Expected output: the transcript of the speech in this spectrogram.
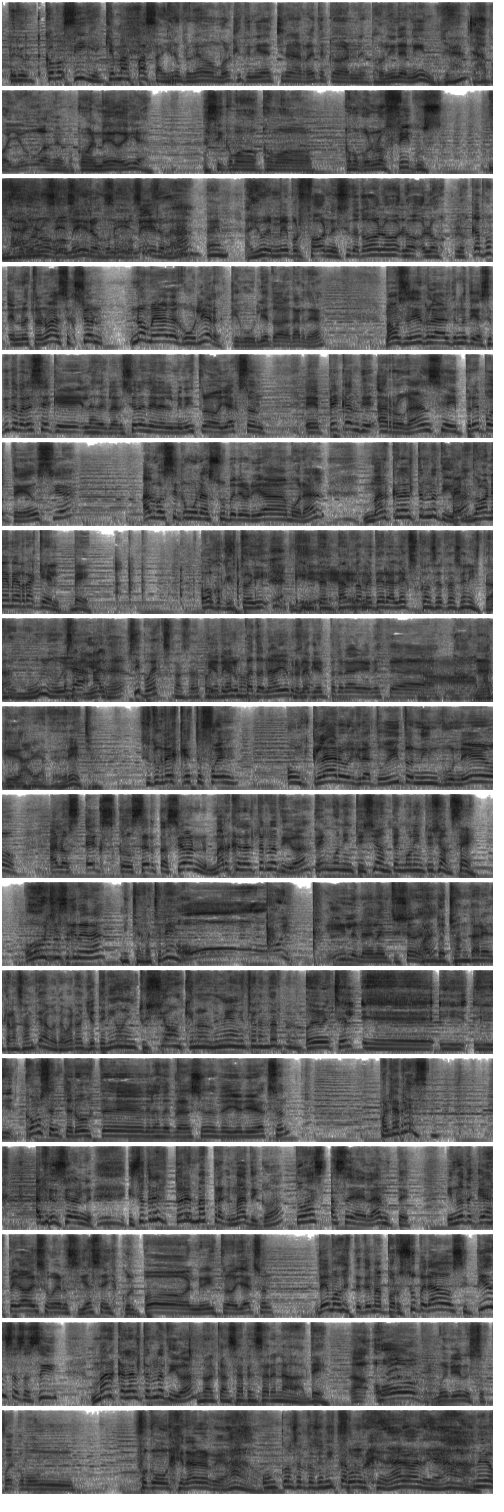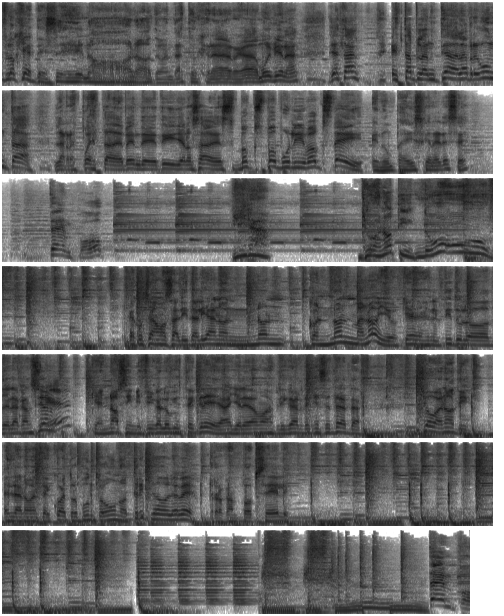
Pero ¿cómo sigue? ¿Qué más pasa ahí? Era un programa de humor que tenía Chino Navarrete con Paulina Nin. ¿Ya? Ya, pues ayúdame, como al mediodía. Así como, como, como con unos ficus. Ya, con unos gomeros, unos gomeros, ¿ah? Ayúdenme, por favor, necesito todos los, los, los- los capos en nuestra nueva sección. No me hagas googlear, que googleé toda la tarde, ¿ah? Vamos a seguir con las alternativas. Si a ti te parece que las declaraciones del ministro Jackson eh, pecan de arrogancia y prepotencia, algo así como una superioridad moral, marca la alternativa. Perdóneme, Raquel. B. Ojo que estoy intentando meter al ex concertacionista. Pero muy, muy o sea, bien, al- ¿eh? sí, pues ex concertacionista. Voy a pedir un no- patonavio, pero o no hay que ver patonavio en esta. No, nada que ver. patonavia de derecha. Si tú crees que esto fue un claro y gratuito ninguneo a los ex concertación, marca la alternativa. Tengo una intuición, tengo una intuición. C. Oye, ¿ese quién era? Michelle Bachelet. ¡Oh! Increíble lo de la intuición. ¿eh? Cuando echó a andar el Transantiago, ¿te acuerdas? Yo tenía una intuición que no lo tenían que echar a andar, pero. Oye, Michelle, eh, y, y cómo se enteró usted de las declaraciones de George Jackson? Por la prensa. Atención, y si tú eres, tú eres más pragmático, ¿ah? tú vas hacia adelante y no te quedas pegado y dices, bueno, si ya se disculpó el ministro Jackson, demos este tema por superado. Si piensas así, marca la alternativa. No alcancé a pensar en nada. D. Ah, oh, pero muy bien, eso fue como un. Fue como un Genaro Arreado. Un concertacionista Fue un Genaro Arreado. medio flojete. Sí, no, no, te mandaste un Genaro Arreado. Muy bien, ¿ah? Ya está. Está planteada la pregunta. La respuesta depende de ti, ya lo sabes. Vox Populi, Vox Day. En un país generese. Tempo. Mira. Giovanotti. ¡No! Escuchamos al italiano non- con Non Manoio, que es el título de la canción, ¿Qué? que no significa lo que usted cree, ¿ah? ya le vamos a explicar de qué se trata. Giovanotti, en la 94.1 www Rock and Pop CL. Tempo.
